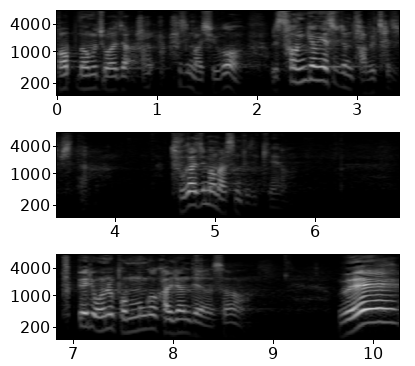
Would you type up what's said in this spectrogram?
법 너무 좋아하지 하지 마시고 우리 성경에서 좀 답을 찾읍시다. 두 가지만 말씀드릴게요. 특별히 오늘 본문과 관련되어서 왜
